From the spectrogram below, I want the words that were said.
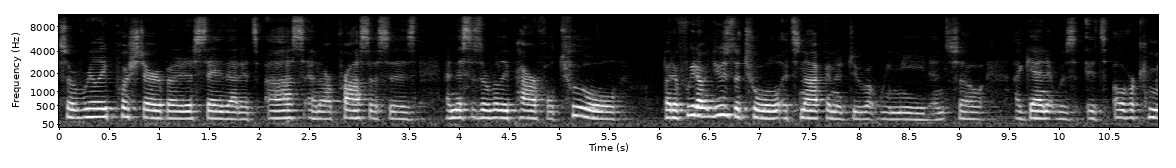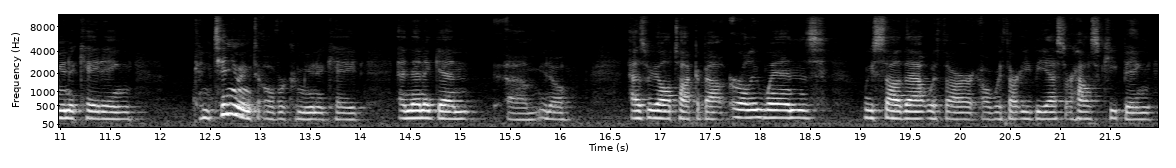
So really pushed everybody to say that it's us and our processes, and this is a really powerful tool. But if we don't use the tool, it's not going to do what we need. And so again, it was it's over communicating continuing to over communicate. And then again, um, you know, as we all talk about early wins, we saw that with our uh, with our EVS or housekeeping,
